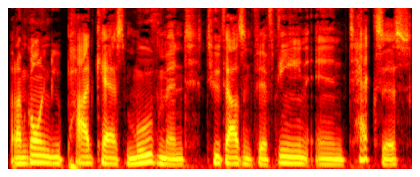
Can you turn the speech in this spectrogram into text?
but I'm going to Podcast Movement 2015 in Texas.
